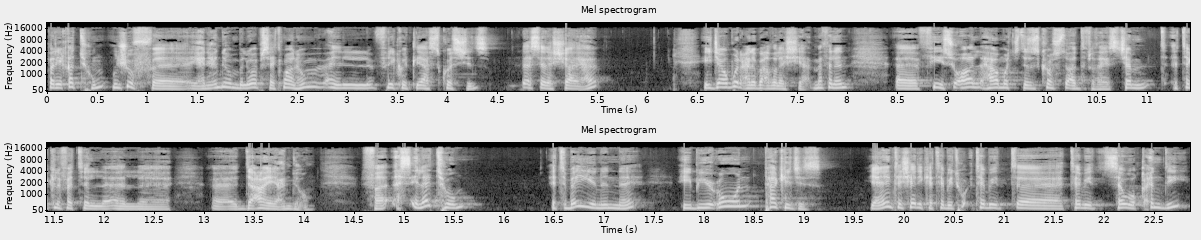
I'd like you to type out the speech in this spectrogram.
طريقتهم ونشوف آه، يعني عندهم بال website مالهم ال frequently asked questions الأسئلة الشائعة. يجاوبون على بعض الأشياء. مثلا آه، في سؤال how much does cost to كم تكلفة آه، الدعاية عندهم؟ فأسئلتهم تبين إنه يبيعون packages يعني أنت شركة تبي تبي تبي تسوق عندي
